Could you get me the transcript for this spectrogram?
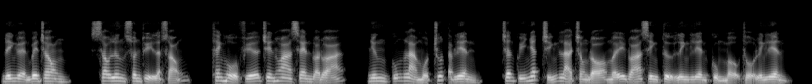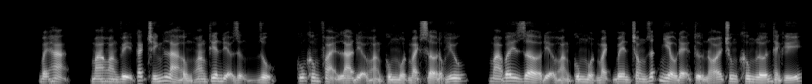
Đinh nguyện bên trong, sau lưng xuân thủy là sóng, thanh hồ phía trên hoa sen đoá đoá nhưng cũng là một chút tạp liên, chân quý nhất chính là trong đó mấy đoá sinh tử linh liên cùng mậu thổ linh liên. Bệ hạ mà hoàng vị cách chính là hồng hoang thiên địa dựng dục cũng không phải là địa hoàng cung một mạch sở độc hưu, mà bây giờ địa hoàng cung một mạch bên trong rất nhiều đệ tử nói chung không lớn thành khí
